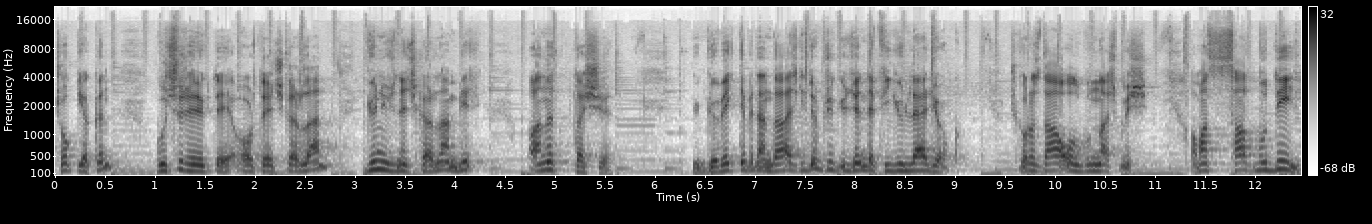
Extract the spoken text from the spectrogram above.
çok yakın Gusurhöyük'te ortaya çıkarılan, gün yüzüne çıkarılan bir anıt taşı. Göbektepe'den daha eski diyorum çünkü üzerinde figürler yok. Çünkü orası daha olgunlaşmış. Ama salt bu değil.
